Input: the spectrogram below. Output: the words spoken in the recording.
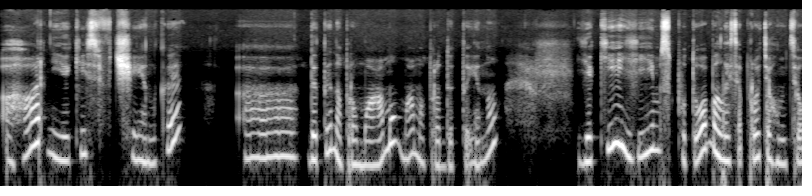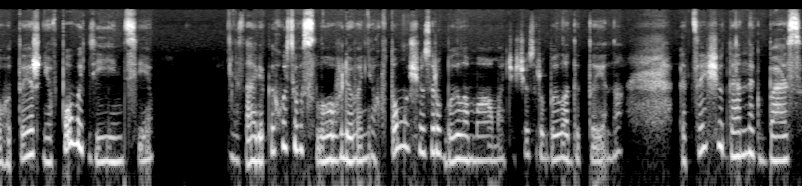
гарні якісь вчинки, дитина про маму, мама про дитину які їм сподобалися протягом цього тижня в поведінці, не знаю, в якихось висловлюваннях, в тому, що зробила мама чи що зробила дитина. Це щоденник без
